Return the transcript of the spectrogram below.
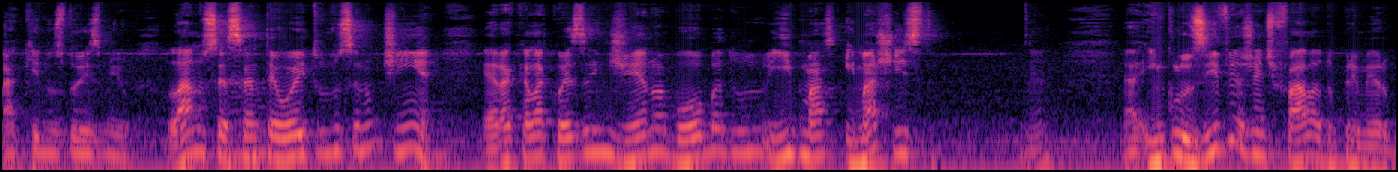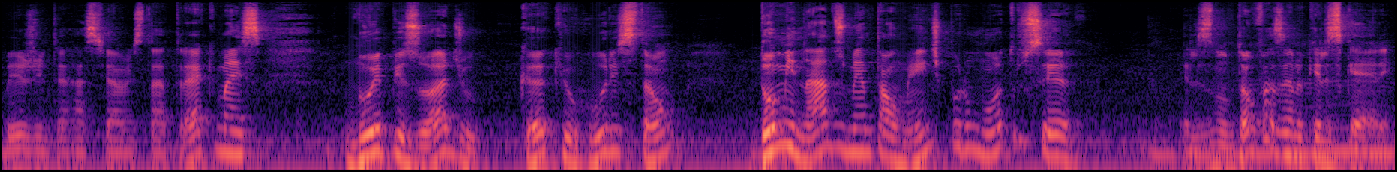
aqui nos 2000. Lá no 68 você não tinha. Era aquela coisa ingênua, boba do, e, e machista. Né? É, inclusive a gente fala do primeiro beijo interracial em Star Trek, mas no episódio, Kirk e o Uhura estão dominados mentalmente por um outro ser. Eles não estão fazendo o que eles querem.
